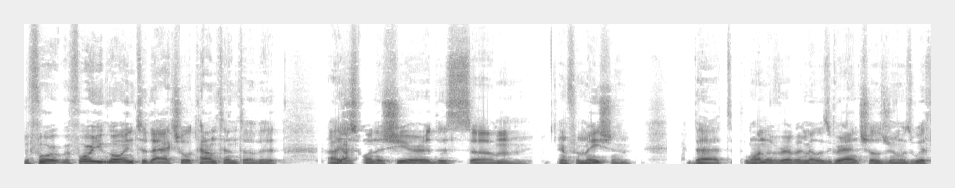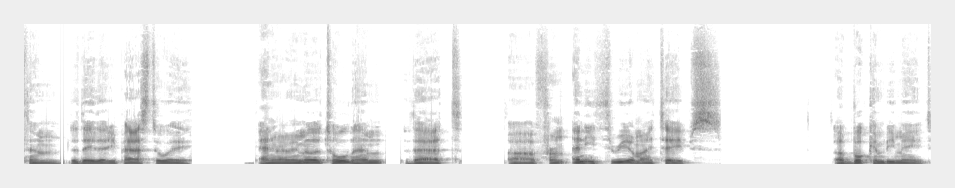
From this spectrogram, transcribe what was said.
Before before you go into the actual content of it, I Yeah. just want to share this um, information that one of Rabbi Miller's grandchildren was with him the day that he passed away, and Rabbi Miller told him that uh, from any three of my tapes, a book can be made.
